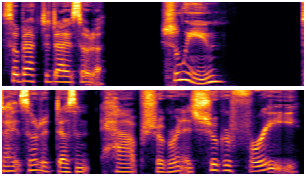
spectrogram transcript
So back to diet soda. Chalene diet soda doesn't have sugar and it. it's sugar free.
